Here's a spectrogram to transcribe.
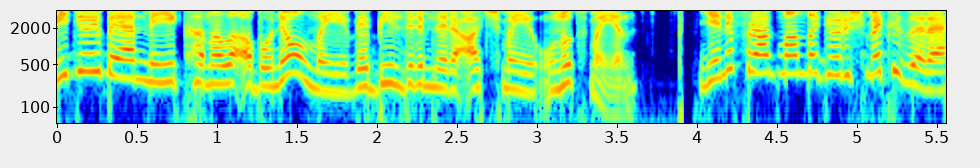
Videoyu beğenmeyi, kanala abone olmayı ve bildirimleri açmayı unutmayın. Yeni fragmanda görüşmek üzere.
